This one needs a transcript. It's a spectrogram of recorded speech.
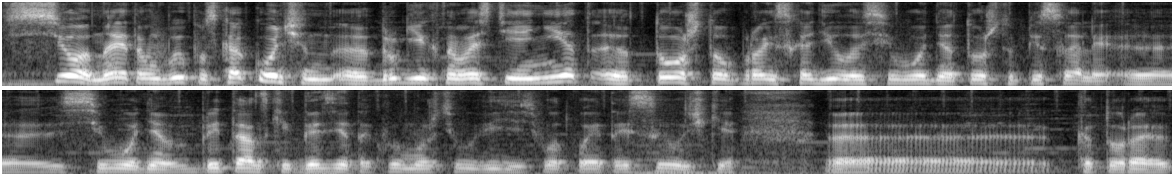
все, на этом выпуск окончен. Э, других новостей нет. Э, то, что происходило сегодня, то, что писали э, сегодня в британских газетах, вы можете увидеть вот по этой ссылочке, которая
